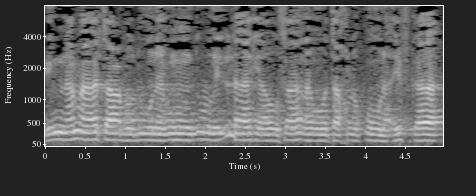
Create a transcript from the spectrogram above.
إنما تعبدون من دون الله أوثانا وتخلقون إفكا.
